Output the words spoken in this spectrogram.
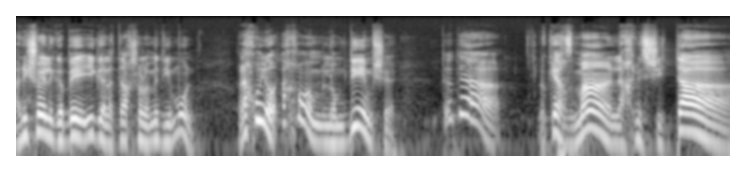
אני שואל לגבי יגאל, אתה עכשיו לומד אימון. אנחנו, לא- אנחנו לומדים ש... אתה יודע, לוקח זמן להכניס שיטה,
